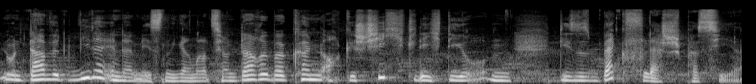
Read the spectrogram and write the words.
Und da wird wieder in der nächsten Generation, darüber können auch geschichtlich die, ähm, dieses Backflash passieren.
